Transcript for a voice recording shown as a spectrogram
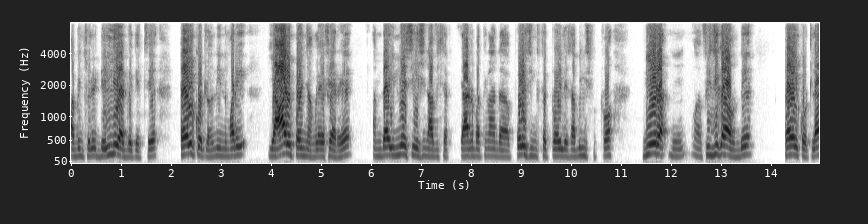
அப்படின்னு சொல்லி டெல்லி அட்வொகேட்ஸு ட்ரையல் கோர்ட்டில் வந்து இந்த மாதிரி யார் பதிஞ்சாங்களோ எஃப்ஐஆர் அந்த இன்வெஸ்டிகேஷன் ஆஃபீஸர் யாருன்னு பார்த்தீங்கன்னா அந்த போலீஸ் இன்ஸ்பெக்டரோ இல்லை சப் இன்ஸ்பெக்டரோ நேராக ஃபிசிக்கலாக வந்து ட்ரையல் கோர்ட்டில்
